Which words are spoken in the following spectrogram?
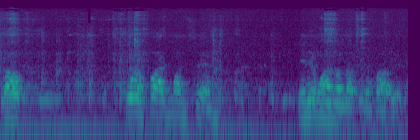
About four or five months in, they didn't want to know nothing about it.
